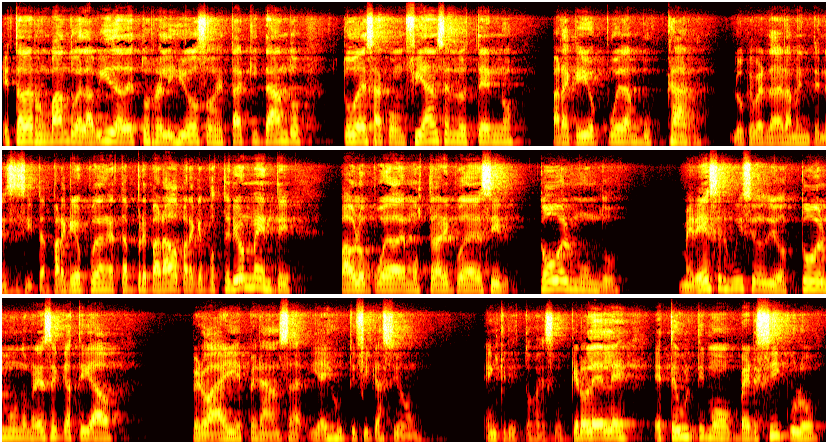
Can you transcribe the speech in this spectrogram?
está derrumbando de la vida de estos religiosos, está quitando toda esa confianza en lo externo para que ellos puedan buscar lo que verdaderamente necesitan, para que ellos puedan estar preparados, para que posteriormente Pablo pueda demostrar y pueda decir, todo el mundo merece el juicio de Dios, todo el mundo merece ser castigado, pero hay esperanza y hay justificación en Cristo Jesús. Quiero leerle este último versículo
